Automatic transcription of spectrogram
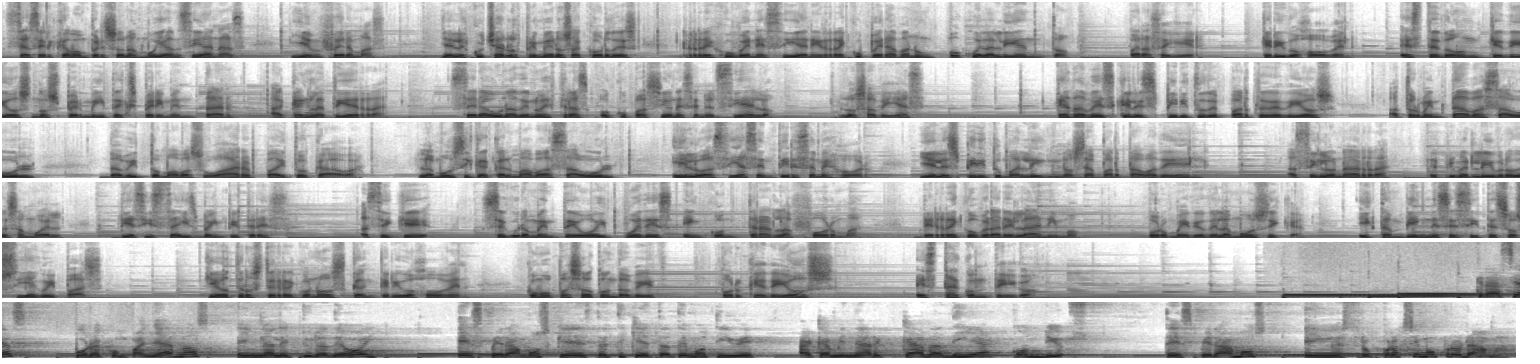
se acercaban personas muy ancianas y enfermas, y al escuchar los primeros acordes rejuvenecían y recuperaban un poco el aliento para seguir. Querido joven, este don que Dios nos permite experimentar acá en la tierra será una de nuestras ocupaciones en el cielo. ¿Lo sabías? Cada vez que el Espíritu de parte de Dios atormentaba a Saúl, David tomaba su arpa y tocaba. La música calmaba a Saúl y lo hacía sentirse mejor, y el espíritu maligno se apartaba de él. Así lo narra el primer libro de Samuel 16:23. Así que seguramente hoy puedes encontrar la forma de recobrar el ánimo por medio de la música y también necesites sosiego y paz. Que otros te reconozcan, querido joven, como pasó con David, porque Dios está contigo. Gracias por acompañarnos en la lectura de hoy. Esperamos que esta etiqueta te motive a caminar cada día con Dios. Te esperamos en nuestro próximo programa.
